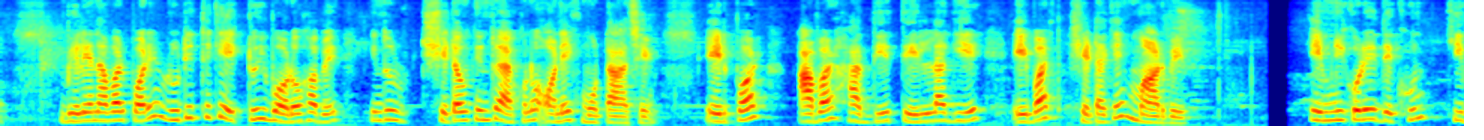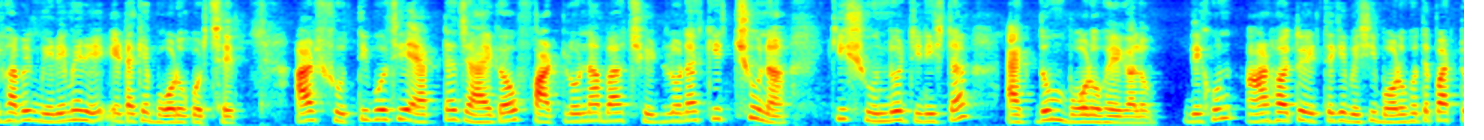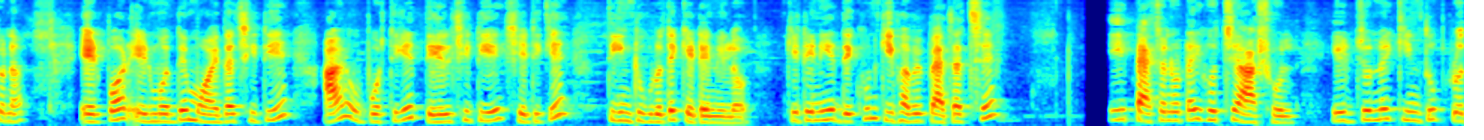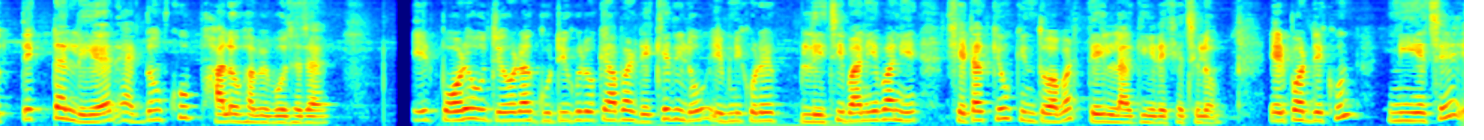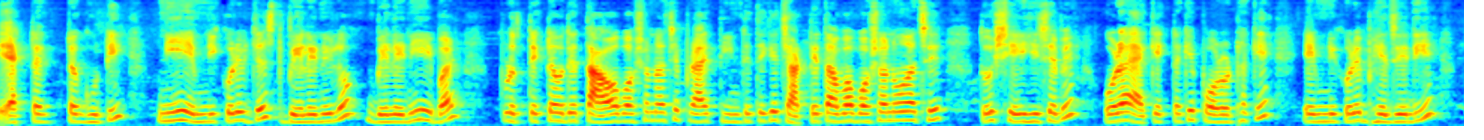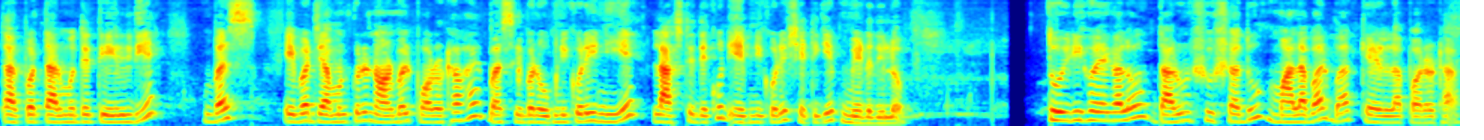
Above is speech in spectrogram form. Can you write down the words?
বেলে নেওয়ার পরে রুটির থেকে একটুই বড় হবে, কিন্তু সেটাও কিন্তু এখনও অনেক মোটা আছে। এরপর আবার হাত দিয়ে তেল লাগিয়ে এবার সেটাকে মারবে। এমনি করে দেখুন, কীভাবে মেরে মেরে এটাকে বড় করছে। আর সত্যি বলছি, একটা জায়গাও ফাটলো না বা ছিটলো না, কিচ্ছু না। কি সুন্দর জিনিসটা, একদম বড় হয়ে গেল। দেখুন, আর হয়তো এর থেকে বেশি বড় হতে পারতো না। এরপর এর মধ্যে ময়দা ছিটিয়ে আর উপর থেকে তেল ছিটিয়ে সেটিকে তিন টুকরোতে কেটে নিল। কেটে নিয়ে দেখুন কীভাবে প্যাঁচাচ্ছে। এই প্যাঁচানোটাই হচ্ছে আসল। এর জন্যই কিন্তু প্রত্যেকটা লেয়ার একদম খুব ভালোভাবে বোঝা যায়। এরপরেও যে ওরা গুটিগুলোকে আবার রেখে দিল, এমনি করে লেচি বানিয়ে বানিয়ে, সেটাকেও কিন্তু আবার তেল লাগিয়ে রেখেছিল। এরপর দেখুন, নিয়েছে একটা একটা গুটি, নিয়ে এমনি করে জাস্ট বেলে নিল, বেলে নিয়ে এবার প্রত্যেকটা ওদের তাওয়া বসানো আছে, প্রায় তিনটে থেকে চারটে তাওয়া বসানো আছে। তো সেই হিসেবে ওরা এক একটাকে পরোটাকে এমনি করে ভেজে দিয়ে, তারপর তার মধ্যে তেল দিয়ে বাস এবার যেমন করে নর্মাল পরোটা হয় বাস এবার অমনি করেই নিয়ে লাস্টে দেখুন, এমনি করে সেটিকে মেরে দিল। তৈরি হয়ে গেল দারুণ সুস্বাদু মালাবার বা কেরালা পরোটা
